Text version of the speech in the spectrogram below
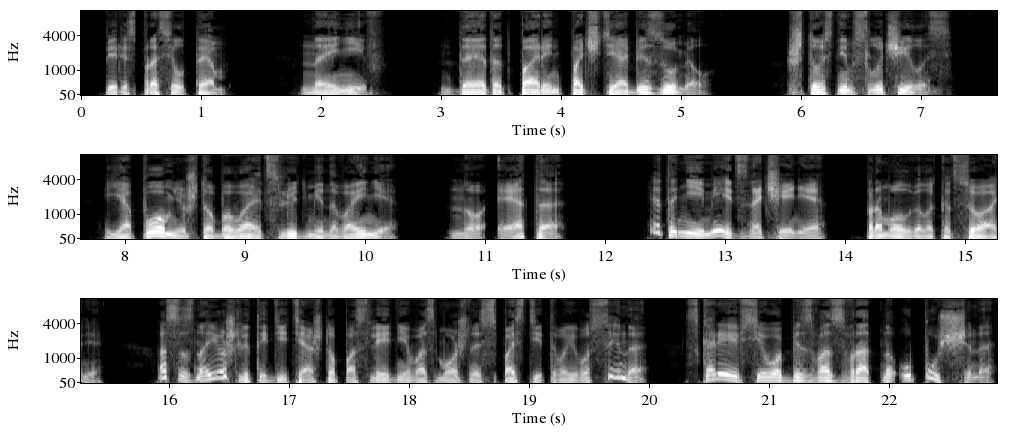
— переспросил Тем. — Найниф, да этот парень почти обезумел. Что с ним случилось? Я помню, что бывает с людьми на войне, но это... — Это не имеет значения, промолвила Кацуане. Осознаешь ли ты, дитя, что последняя возможность спасти твоего сына, скорее всего, безвозвратно упущена?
